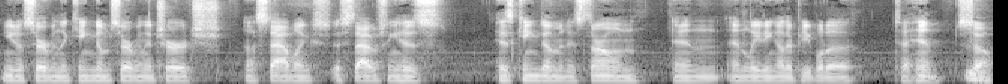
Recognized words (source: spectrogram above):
you know, serving the kingdom, serving the church, establishing establishing His His kingdom and His throne, and and leading other people to to Him. So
